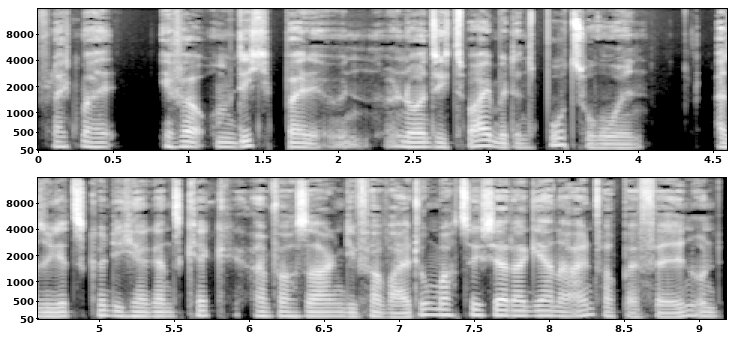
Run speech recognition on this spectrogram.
Vielleicht mal Eva, um dich bei 90.2 mit ins Boot zu holen. Also jetzt könnte ich ja ganz keck einfach sagen, die Verwaltung macht sich ja da gerne einfach bei Fällen und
